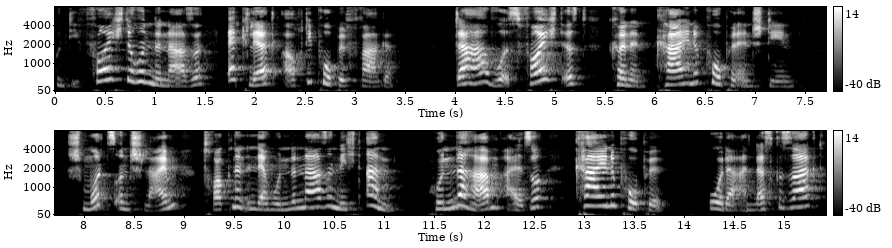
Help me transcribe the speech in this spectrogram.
Und die feuchte Hundenase erklärt auch die Popelfrage. Da, wo es feucht ist, können keine Popel entstehen. Schmutz und Schleim trocknen in der Hundenase nicht an. Hunde haben also keine Popel. Oder anders gesagt,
